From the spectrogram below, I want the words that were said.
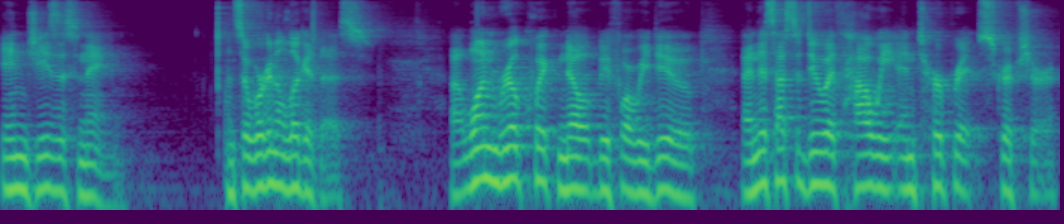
in Jesus' name. And so we're going to look at this. Uh, one real quick note before we do, and this has to do with how we interpret Scripture.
